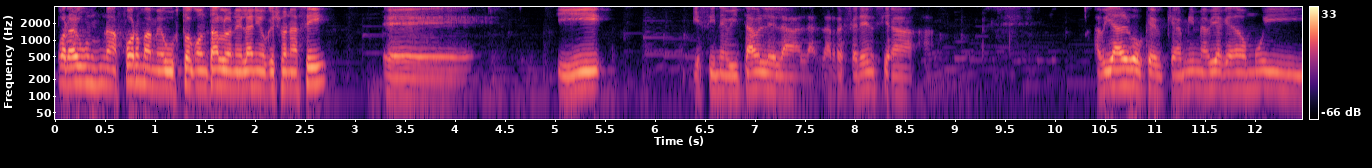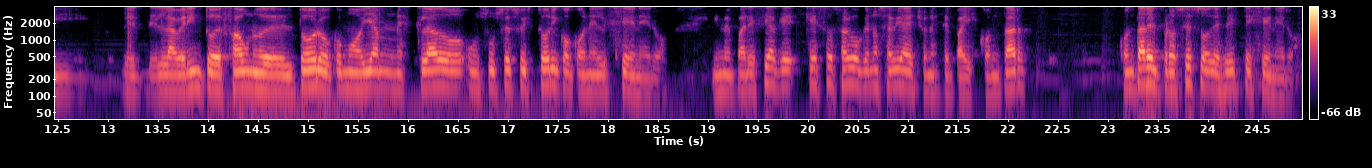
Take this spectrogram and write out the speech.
por alguna forma me gustó contarlo en el año que yo nací, eh, y es inevitable la, referencia había algo que, a mí me había quedado muy del laberinto de fauno del toro, cómo habían mezclado un suceso histórico con el género. Y me parecía que, eso es algo que no se había hecho en este país, contar, contar el proceso desde este género.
